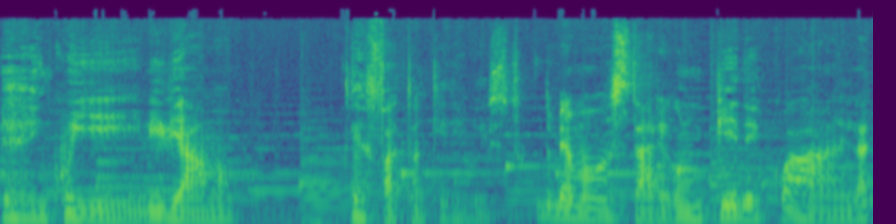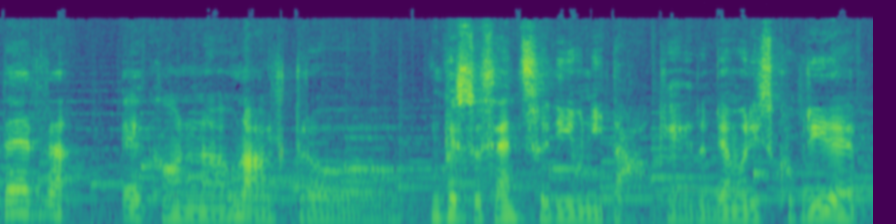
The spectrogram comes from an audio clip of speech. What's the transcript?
eh, in cui viviamo, che è fatto anche di questo. Dobbiamo stare con un piede qua nella terra e con un altro in questo senso di unità, ok? Dobbiamo riscoprire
